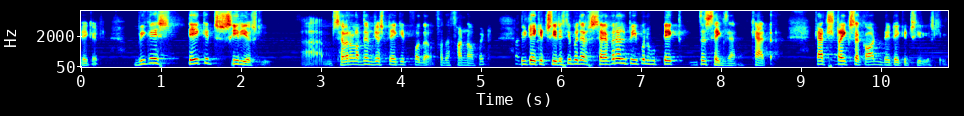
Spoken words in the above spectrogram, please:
take it. We guys take it seriously. Um, several of them just take it for the for the fun of it. We take it seriously, but there are several people who take this exam. CAT, CAT strikes a chord. They take it seriously.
